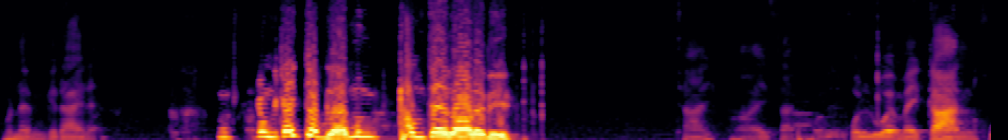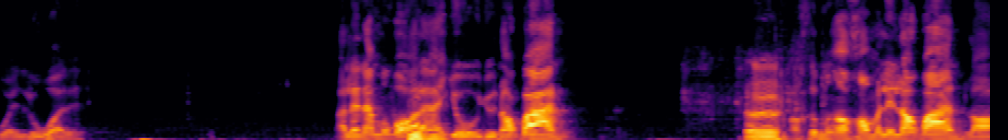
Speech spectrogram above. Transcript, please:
เมื่อไหร่มันก็ได้เนี่ยมึงมันใกล้จบแล้ว มึงทำใจรอเลยดิ ใช้หายสัตว์คนรวยไม่ก้านควยรั่วเลยอะไรนะมึงบอกอะไรนะอยู่อยู่นอกบ้านเอออ๋อคือมึงเอาคอมมาเล่นนอกบ้านเหรอ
